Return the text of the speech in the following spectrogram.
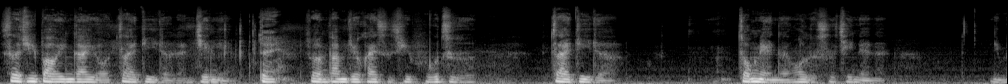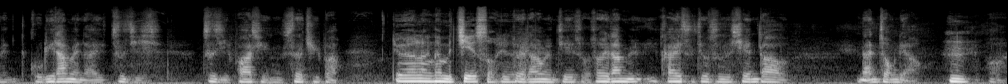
社区报应该由在地的人经营，对，所以他们就开始去扶植在地的中年人或者是青年人，你们鼓励他们来自己自己发行社区报，就要让他们接手，就是。对他们接手，所以他们一开始就是先到南中寮。嗯。啊，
